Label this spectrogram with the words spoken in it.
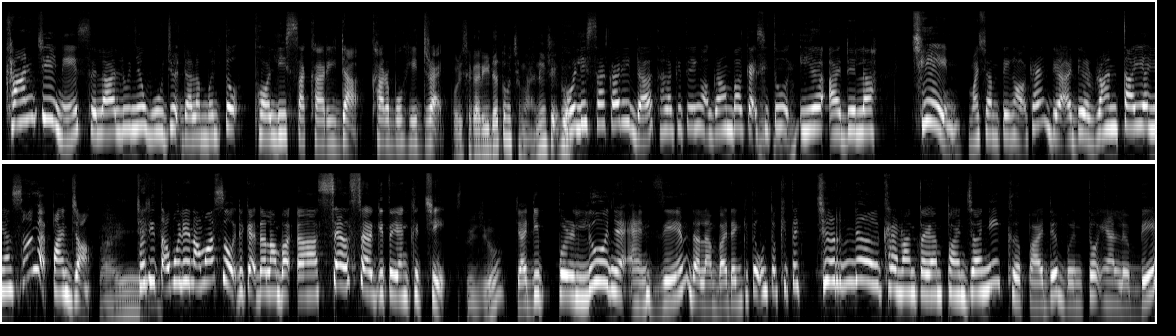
Kanji ni selalunya wujud dalam bentuk polisakarida, karbohidrat. Polisakarida tu macam mana cikgu? Polisakarida, kalau kita tengok gambar kat situ, Mhm. ia adalah chain. Macam tengok kan, dia ada rantaian yang sangat panjang. Baik. Jadi tak boleh nak masuk dekat dalam uh, sel-sel kita yang kecil. Setuju? Jadi perlunya enzim dalam badan kita untuk kita cernakan rantaian panjang ni kepada bentuk yang lebih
